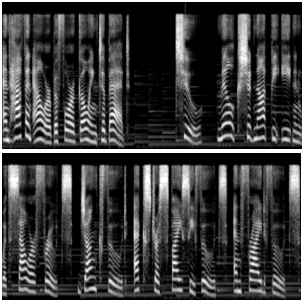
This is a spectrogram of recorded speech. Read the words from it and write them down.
and half an hour before going to bed. 2. Milk should not be eaten with sour fruits, junk food, extra spicy foods, and fried foods.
